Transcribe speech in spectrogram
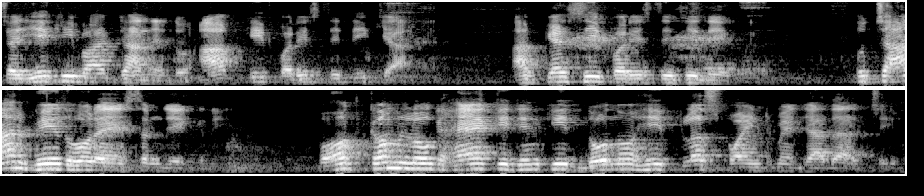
चाहिए की बात जाने दो, आपकी परिस्थिति क्या है? आप कैसी परिस्थिति देख रहे हो? तो चार भेद हो रहे हैं समझे कि नहीं? बहुत कम लोग हैं कि जिनकी दोनों ही प्लस पॉइंट में ज़्यादा अच्छी हो।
